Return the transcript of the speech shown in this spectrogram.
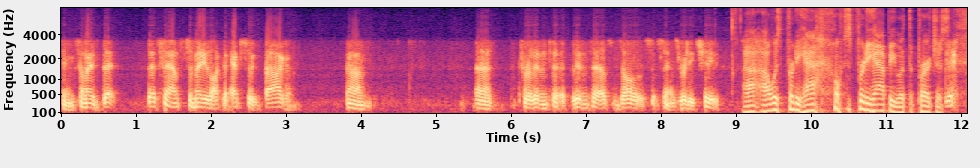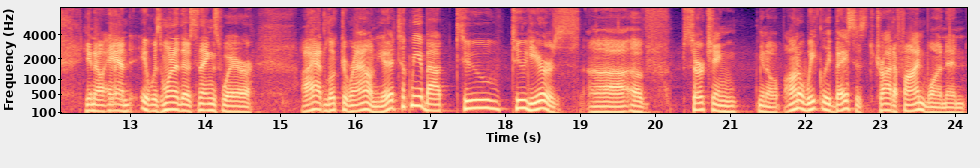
things. I mean, that, that sounds to me like an absolute bargain. Um, uh, for eleven thousand dollars. It sounds really cheap. Uh, I was pretty ha- I was pretty happy with the purchase, yeah. you know, and it was one of those things where I had looked around. It took me about two two years uh, of searching, you know, on a weekly basis to try to find one. And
